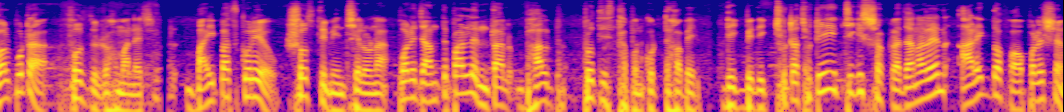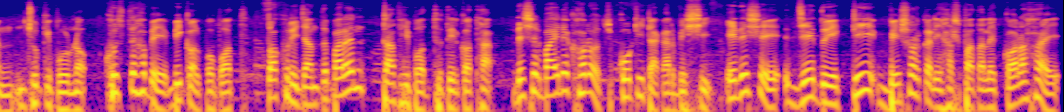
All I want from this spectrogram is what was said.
গল্পটা ফজলুর রহমানের। বাইপাস করেও স্বস্তি মিলছিল না। পরে জানতে পারলেন তার ভালভ প্রতিস্থাপন করতে হবে। দিক বেদিক ছুটাছুটি, চিকিৎসকরা জানালেন, আরেক দফা অপারেশন ঝুঁকিপূর্ণ। খুঁজতে হবে বিকল্প পথ। তখনই জানতে পারেন টাভি পদ্ধতির কথা। দেশের বাইরে খরচ কোটি টাকার বেশি। এদেশে যে দু একটি বেসরকারি হাসপাতালে করা হয়,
